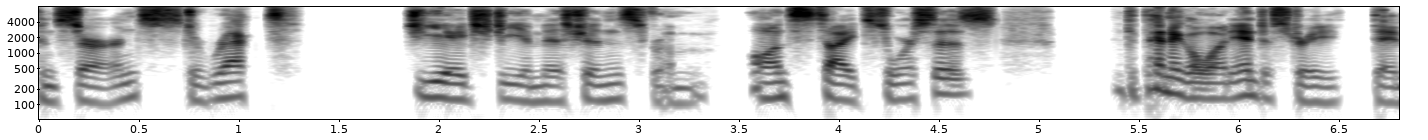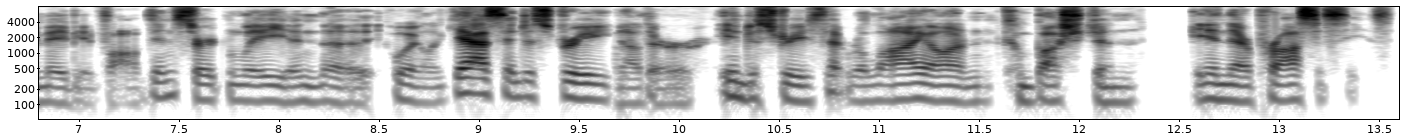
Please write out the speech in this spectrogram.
concerns, direct GHG emissions from on site sources. Depending on what industry they may be involved in, certainly in the oil and gas industry and other industries that rely on combustion in their processes.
